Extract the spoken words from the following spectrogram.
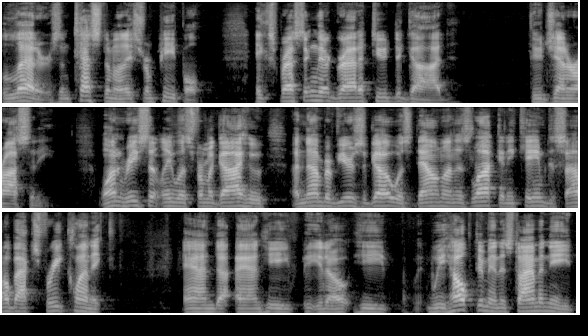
letters and testimonies from people expressing their gratitude to God through generosity. One recently was from a guy who a number of years ago was down on his luck and he came to Saddleback's free clinic. And uh, and he you know he we helped him in his time of need.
